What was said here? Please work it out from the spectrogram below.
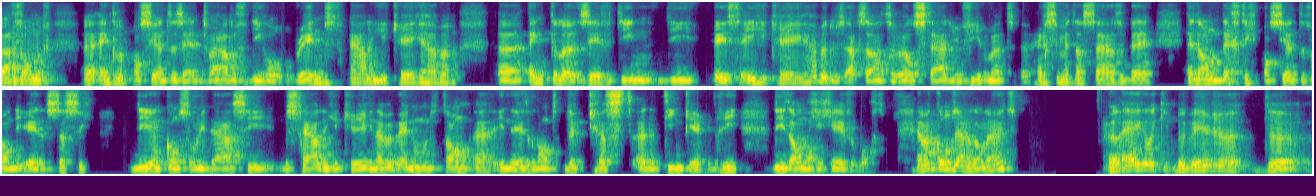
waarvan er uh, enkele patiënten zijn, 12 die whole brain bestraling gekregen hebben, uh, enkele 17 die PCI gekregen hebben, dus daar zaten wel stadium 4 met uh, hersenmetastase bij, en dan 30 patiënten van die 61 die een consolidatiebestraling gekregen hebben. Wij noemen het dan in Nederland de CREST, de 10 keer 3, die dan gegeven wordt. En wat komt daar dan uit? Wel, eigenlijk beweren de,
